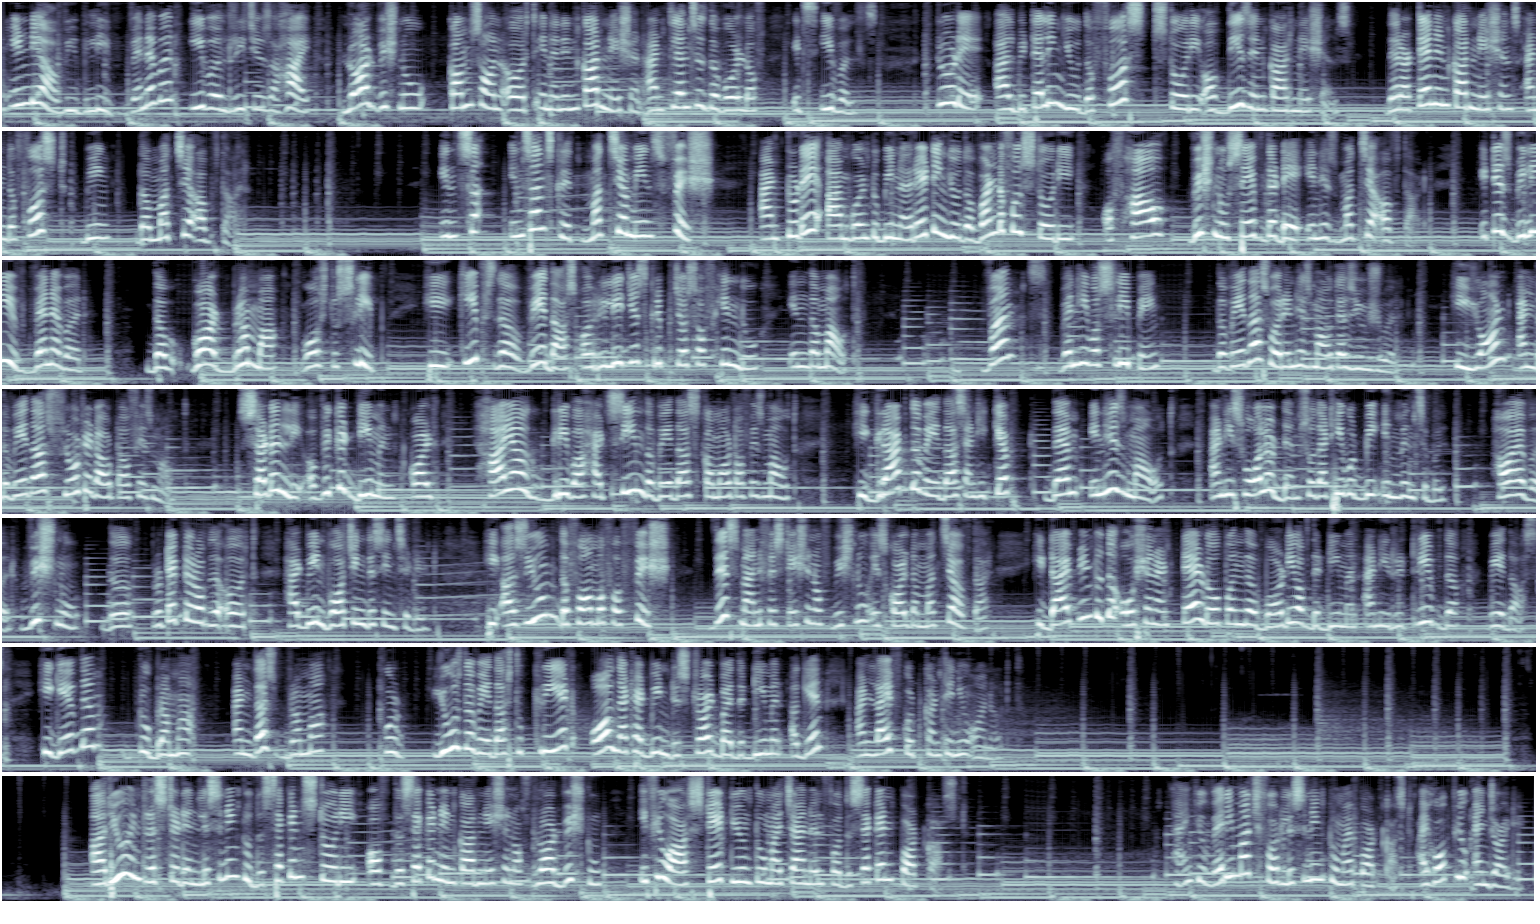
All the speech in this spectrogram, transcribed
India, we believe whenever evil reaches a high, Lord Vishnu comes on earth in an incarnation and cleanses the world of its evils. Today, I'll be telling you the first story of these incarnations. There are 10 incarnations, and the first being the Matsya Avatar. In, in Sanskrit, Matsya means fish, and today I'm going to be narrating you the wonderful story of how Vishnu saved the day in his Matsya avatar. It is believed whenever the god Brahma goes to sleep, he keeps the Vedas or religious scriptures of Hindu in the mouth. Once, when he was sleeping, the Vedas were in his mouth as usual. He yawned and the Vedas floated out of his mouth. Suddenly, a wicked demon called Hayagriva had seen the Vedas come out of his mouth. He grabbed the Vedas and he kept them in his mouth and he swallowed them so that he would be invincible. However, Vishnu, the protector of the earth, had been watching this incident. He assumed the form of a fish. This manifestation of Vishnu is called the Matsya Avatar. He dived into the ocean and teared open the body of the demon and he retrieved the Vedas. He gave them to Brahma, and thus Brahma could use the Vedas to create all that had been destroyed by the demon again, and life could continue on earth. Are you interested in listening to the second story of the second incarnation of Lord Vishnu? If you are, stay tuned to my channel for the second podcast. Thank you very much for listening to my podcast. I hope you enjoyed it.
